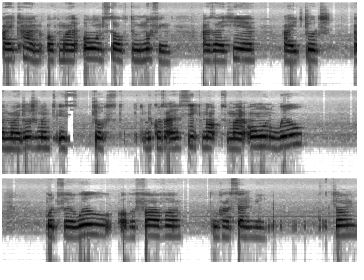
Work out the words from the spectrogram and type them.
I can of my own self do nothing. As I hear, I judge, and my judgment is just, because I seek not my own will, but the will of the Father who has sent me. John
